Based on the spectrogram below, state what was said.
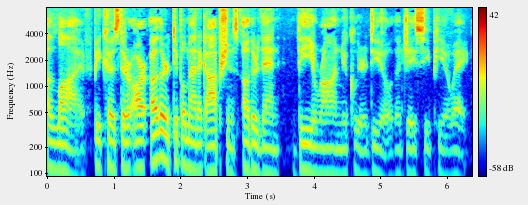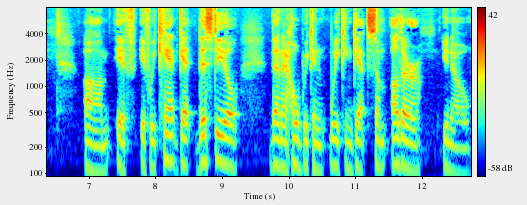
alive because there are other diplomatic options other than the Iran nuclear deal, the JCPOA. Um, if if we can't get this deal, then I hope we can we can get some other you know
